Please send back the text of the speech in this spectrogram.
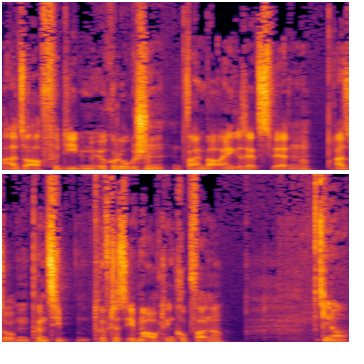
also auch für die, die im ökologischen Weinbau eingesetzt werden. Ne? Also im Prinzip trifft es eben auch den Kupfer, ne? Genau.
